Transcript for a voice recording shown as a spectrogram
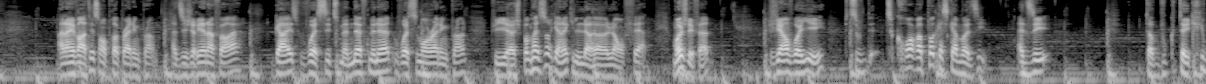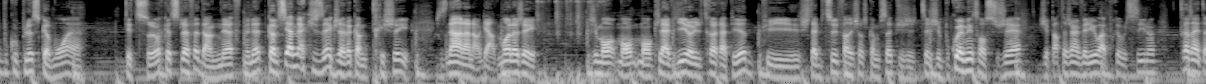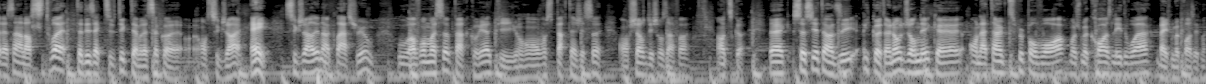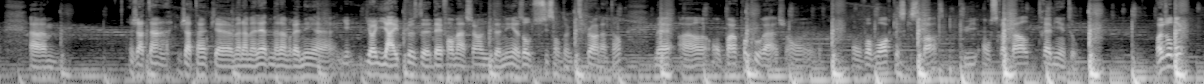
Elle a inventé son propre writing prompt. Elle dit J'ai rien à faire. Guys, voici, tu mets 9 minutes, voici mon writing prompt. Puis euh, je suis pas mal sûr qu'il y en a qui l'ont fait. Moi, je l'ai fait. Je l'ai envoyé. Puis tu, tu croiras pas qu'est-ce qu'elle m'a dit. Elle dit T'as as écrit beaucoup plus que moi. T'es sûr que tu l'as fait dans 9 minutes? Comme si elle m'accusait que j'avais comme triché. Je dis Non, non, non, regarde, moi là, j'ai j'ai mon, mon, clavier ultra rapide, puis je suis habitué de faire des choses comme ça, puis j'ai beaucoup aimé son sujet. J'ai partagé un vidéo après aussi, là. Très intéressant. Alors, si toi, tu as des activités que tu aimerais ça qu'on suggère, hey, suggère-les dans Classroom, ou envoie-moi ça par courriel, puis on, va se partager ça. On cherche des choses à faire. En tout cas, ceci étant dit, écoute, une autre journée qu'on attend un petit peu pour voir. Moi, je me croise les doigts. Ben, je me croise les doigts. Euh, J'attends, j'attends que Mme Annette, Mme René, il euh, y, ait plus d'informations à nous donner. Les autres aussi sont un petit peu en attente. Mais euh, on perd pas courage. On, on va voir qu'est-ce qui se passe. Puis on se reparle très bientôt. Bonne journée!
